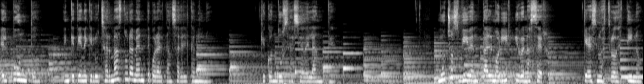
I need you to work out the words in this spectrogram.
El punto en que tiene que luchar más duramente por alcanzar el camino que conduce hacia adelante. Muchos viven tal morir y renacer, que es nuestro destino.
